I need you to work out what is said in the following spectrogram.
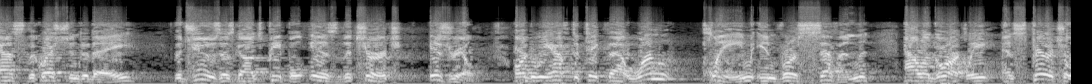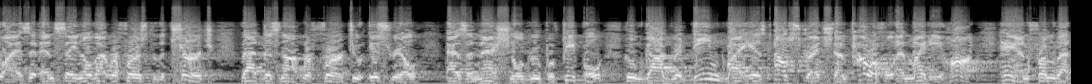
ask the question today, the Jews as God's people is the church Israel? Or do we have to take that one claim in verse 7 allegorically and spiritualize it and say, no, that refers to the church. That does not refer to Israel as a national group of people whom God redeemed by his outstretched and powerful and mighty hand from the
